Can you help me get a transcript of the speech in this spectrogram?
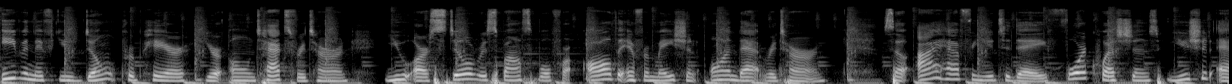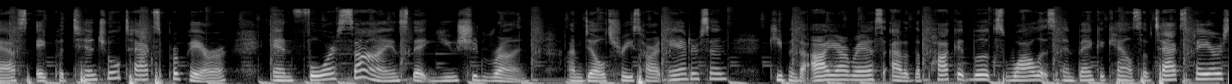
Even if you don't prepare your own tax return, you are still responsible for all the information on that return. So, I have for you today four questions you should ask a potential tax preparer and four signs that you should run. I'm Deltrice Hart Anderson, keeping the IRS out of the pocketbooks, wallets, and bank accounts of taxpayers.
